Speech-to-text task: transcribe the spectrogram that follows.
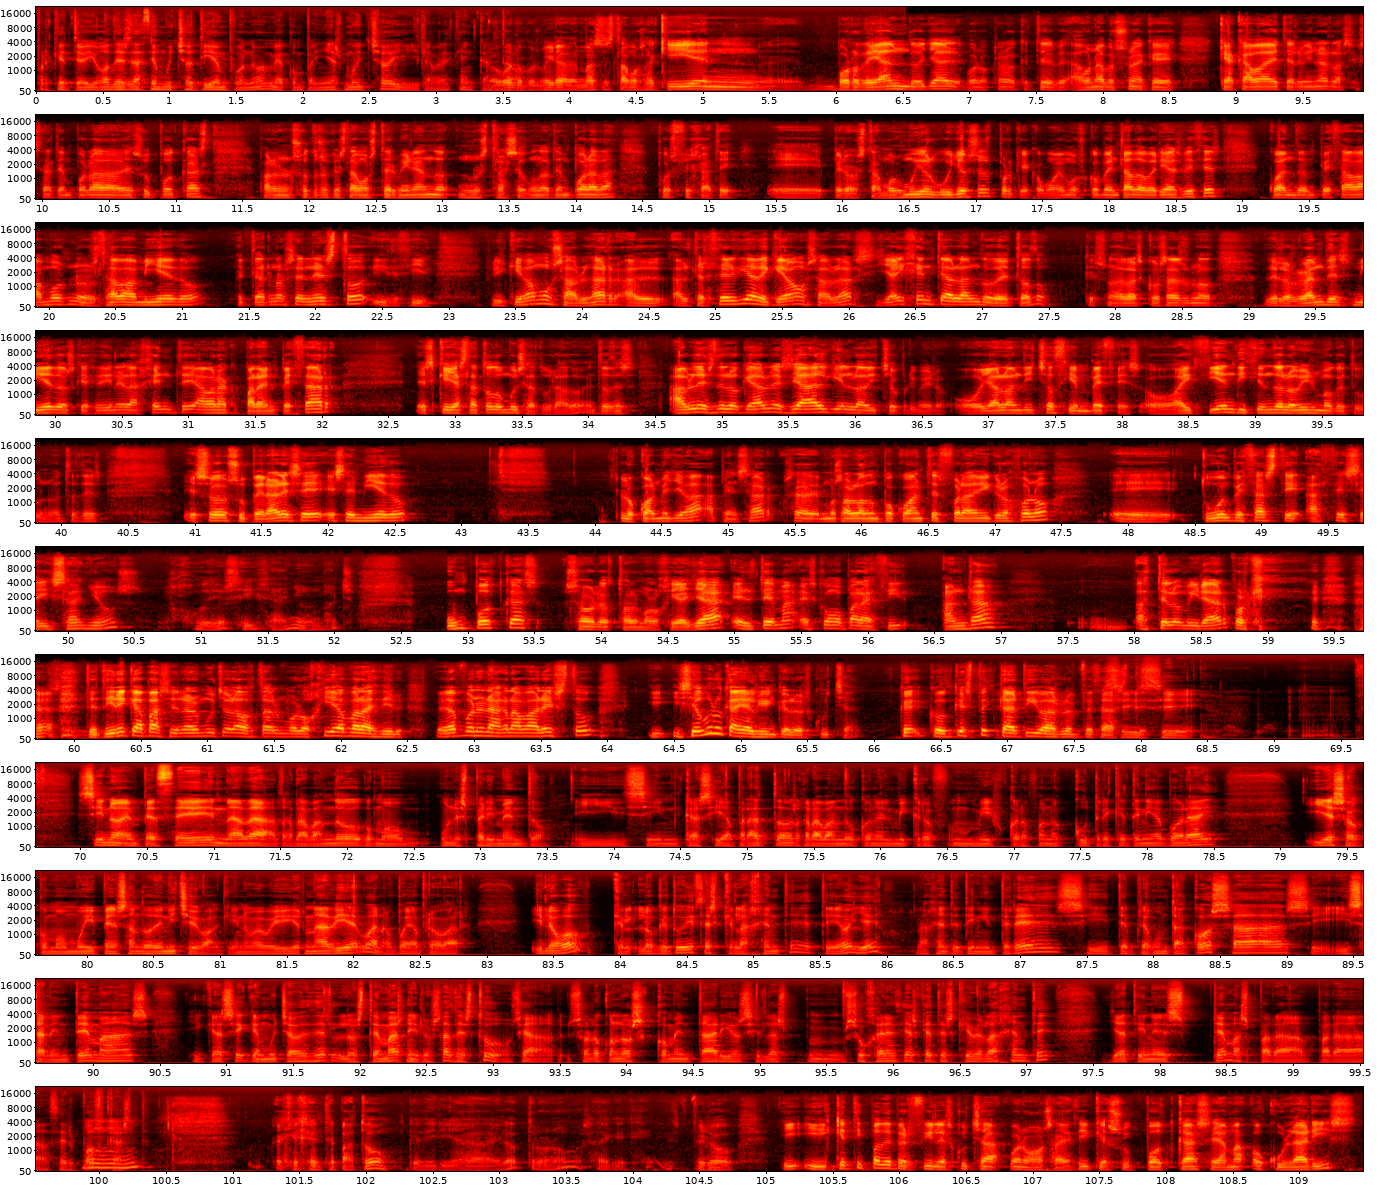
porque te oigo desde hace mucho tiempo, ¿no? Me acompañas mucho y la verdad es que encantado. bueno, pues mira, además estamos aquí en eh, bordeando ya, bueno, claro, que te, a una persona que, que, acaba de terminar la sexta temporada de su podcast, para nosotros que estamos terminando nuestra segunda temporada, pues fíjate, eh, pero estamos muy orgullosos porque como hemos comentado varias veces, cuando empezábamos nos daba miedo meternos en esto y decir, ¿y qué vamos a hablar al, al tercer día? ¿De qué vamos a hablar? Si ya hay gente hablando de todo que es una de las cosas, uno de los grandes miedos que tiene la gente ahora para empezar, es que ya está todo muy saturado. Entonces, hables de lo que hables, ya alguien lo ha dicho primero, o ya lo han dicho 100 veces, o hay 100 diciendo lo mismo que tú, ¿no? Entonces, eso, superar ese, ese miedo, lo cual me lleva a pensar, hemos hablado un poco antes fuera de micrófono, eh, tú empezaste hace seis años, joder, seis años, macho, un podcast sobre oftalmología. Ya el tema es como para decir, anda, háztelo mirar porque sí. te tiene que apasionar mucho la oftalmología para decir, me voy a poner a grabar esto y, y seguro que hay alguien que lo escucha. ¿Qué, ¿Con qué expectativas sí. lo empezaste? Sí, sí. Sí, no, empecé nada, grabando como un experimento y sin casi aparatos, grabando con el micrófono, micrófono cutre que tenía por ahí. Y eso, como muy pensando de nicho, iba aquí no me voy a ir nadie, bueno, voy a probar. Y luego, que lo que tú dices, que la gente te oye, la gente tiene interés y te pregunta cosas y, y, salen temas y casi que muchas veces los temas ni los haces tú. O sea, solo con los comentarios y las mm, sugerencias que te escribe la gente ya tienes temas para, para hacer podcast. Mm -hmm. Es que gente pató, que diría el otro, ¿no? O sea, que, pero, ¿y, ¿y qué tipo de perfil escucha? Bueno, vamos a decir que su podcast se llama Ocularis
